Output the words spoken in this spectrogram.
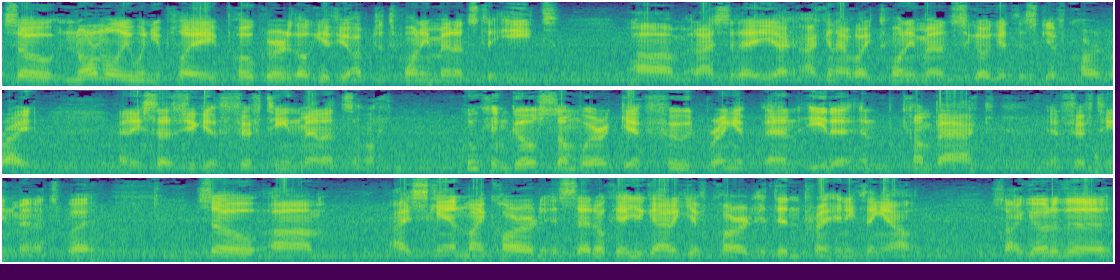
So normally when you play poker, they'll give you up to 20 minutes to eat. Um, and I said, hey, I, I can have like 20 minutes to go get this gift card, right? And he says, you get 15 minutes. I'm like, who can go somewhere, get food, bring it, and eat it, and come back in 15 minutes? But so um, I scanned my card. It said, okay, you got a gift card. It didn't print anything out. So I go to the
